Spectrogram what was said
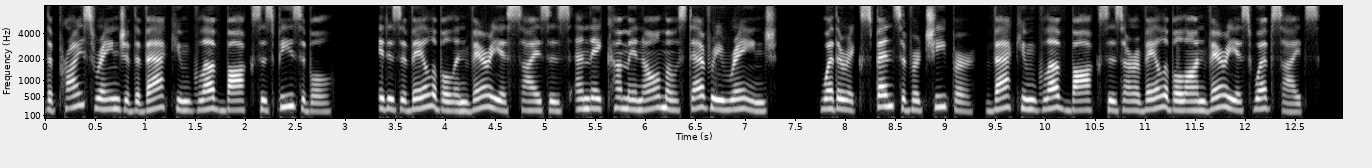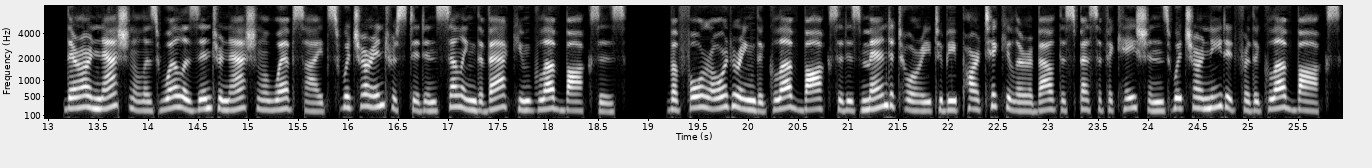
The price range of the vacuum glove box is feasible. It is available in various sizes and they come in almost every range. Whether expensive or cheaper, vacuum glove boxes are available on various websites. There are national as well as international websites which are interested in selling the vacuum glove boxes. Before ordering the glove box, it is mandatory to be particular about the specifications which are needed for the glove box.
